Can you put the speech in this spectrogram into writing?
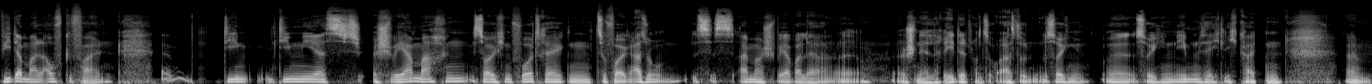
wieder mal aufgefallen, ähm, die, die mir es schwer machen, solchen Vorträgen zu folgen. Also es ist einmal schwer, weil er äh, schnell redet und so. Also solchen, äh, solchen Nebensächlichkeiten ähm,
